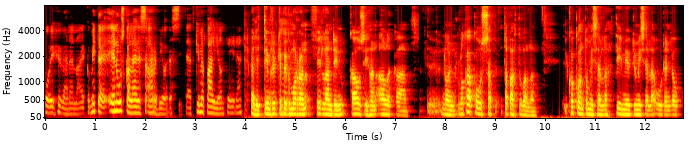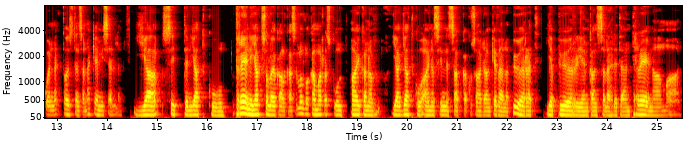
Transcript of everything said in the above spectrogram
Voi hyvänen aika. Mitä, en uskalla edes arvioida sitä, että kyllä me paljon tehdään. Eli Team Rynkkäpykö Morron Finlandin kausihan alkaa noin lokakuussa tapahtuvalla kokoontumisella, tiimiytymisellä, uuden joukkueen toistensa näkemisellä. Ja sitten jatkuu treenijaksolla, joka alkaa silloin lokamarraskuun aikana ja jatkuu aina sinne saakka, kun saadaan keväällä pyörät ja pyörien kanssa lähdetään treenaamaan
